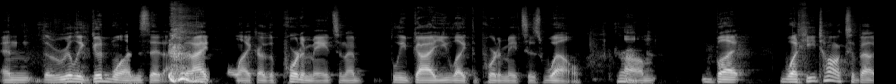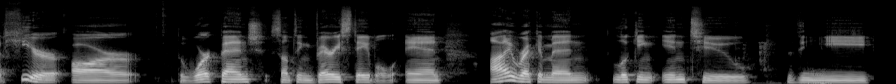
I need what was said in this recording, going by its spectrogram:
And the really good ones that, that I like are the Portamates, and I believe Guy, you like the Portamates as well. Um, but what he talks about here are the workbench, something very stable, and I recommend looking into the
